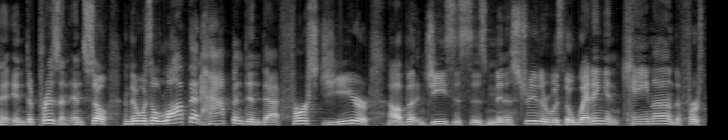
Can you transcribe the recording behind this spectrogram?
into prison. And so there was a lot that happened in that first year of Jesus' ministry. There was the wedding in Cana, the first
